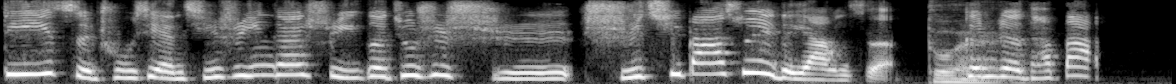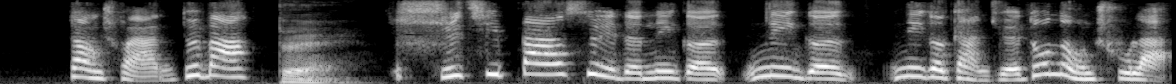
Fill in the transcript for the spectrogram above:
第一次出现，其实应该是一个就是十十七八岁的样子，对，跟着他爸上船，对吧？对，十七八岁的那个那个那个感觉都能出来，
